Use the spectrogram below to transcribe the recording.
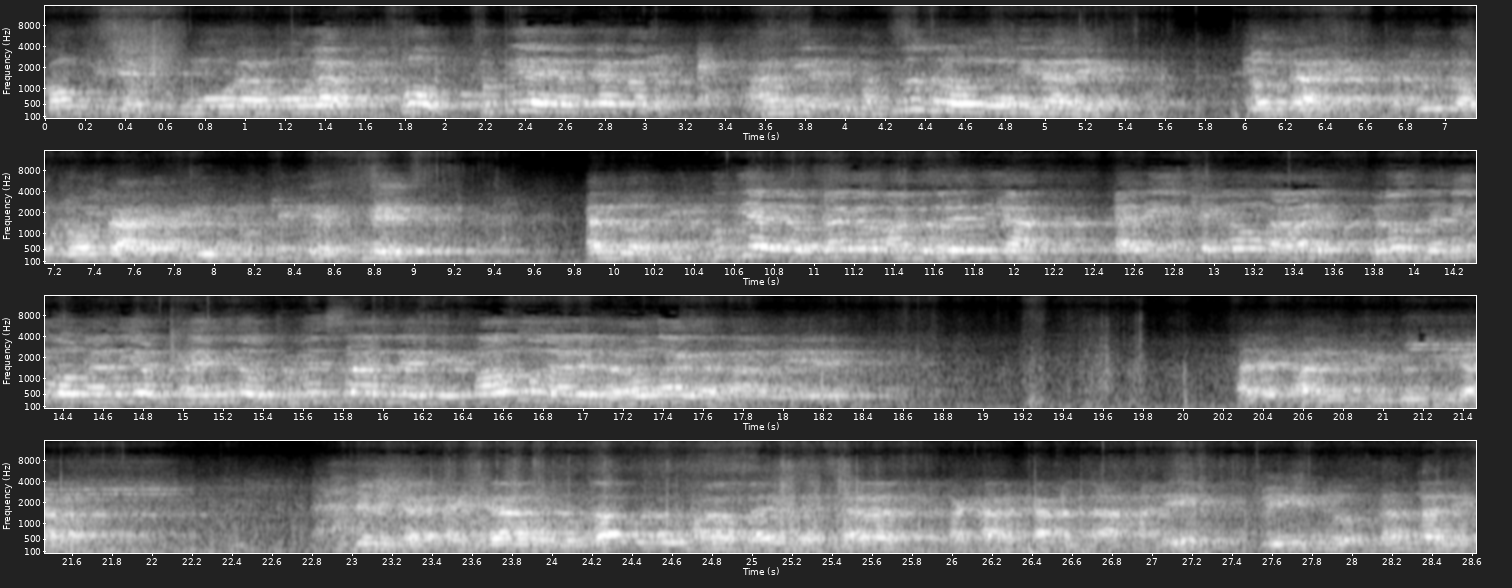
ကောင်းဖြစ်တယ်သူမူလာမူလာဟိုသူပြယောက်ျားကအာဒီဒီမှာသူ့စလုံးမူနေတာလေပြောကြတယ်အတူတော့ပြောကြတယ်ဒီလိုဖြစ်ခဲ့ဘူးလေအဲ့တော့ဒီသူပြယောက်ျားကဘာပြောလဲဒီကအဲ့ဒီအချိန်လုံးကလေမလို့ဇနီးမောင်နှံတယောက်ထိုင်ပြီးတော့သမစ္ဆာတဲ့ချိန်ကောင်းမှုလာတဲ့ကြောင်းသားကလာပဲ خلق من حدود رب تلك الايام نضربها بين الناس تكرك الله عليك بإذن تنطلق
